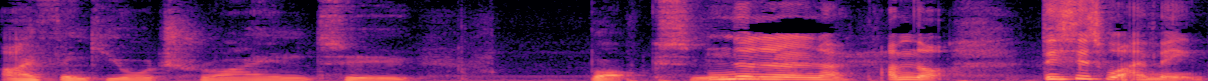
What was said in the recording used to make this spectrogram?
I think you're trying to box. No, no, no, no. I'm not. This is what I mean.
